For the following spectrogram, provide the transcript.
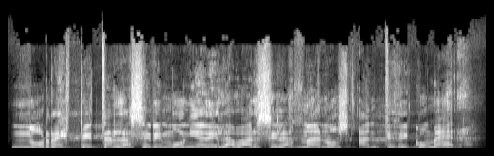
No respetan la ceremonia de lavarse las manos antes de comer.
